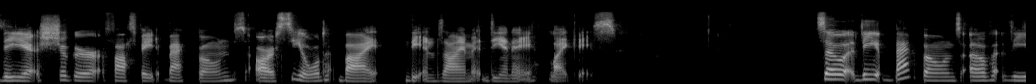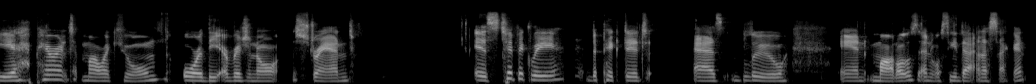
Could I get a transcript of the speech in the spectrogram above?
the sugar phosphate backbones are sealed by the enzyme DNA ligase. So the backbones of the parent molecule or the original strand is typically depicted as blue in models, and we'll see that in a second.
